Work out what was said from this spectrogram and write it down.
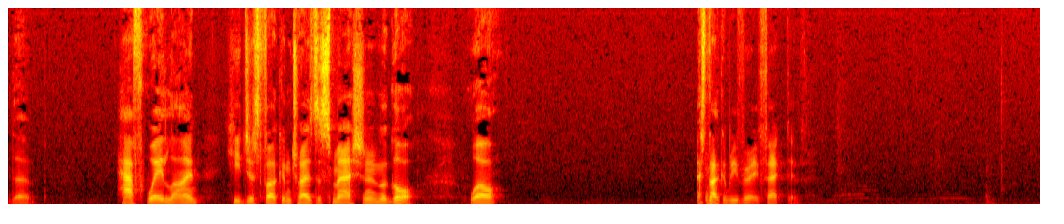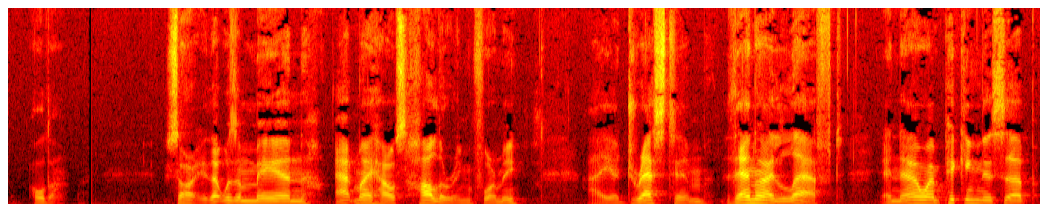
the halfway line, he just fucking tries to smash it into the goal. Well, that's not going to be very effective. Hold on. Sorry, that was a man at my house hollering for me. I addressed him, then I left, and now I'm picking this up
